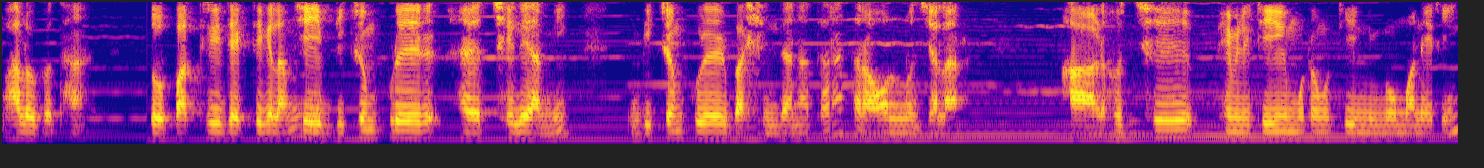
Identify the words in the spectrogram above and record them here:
ভালো কথা। তো পাত্রী দেখতে গেলাম যে বিক্রমপুরের ছেলে আমি। বিক্রমপুরের বাসিন্দা না তারা তারা অন্য জেলার। আর হচ্ছে ফ্যামিলিটি মোটামুটি নিম্নমানেরই।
